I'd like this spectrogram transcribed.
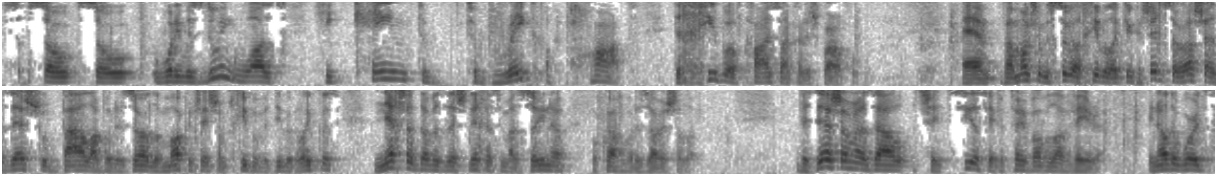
so, so what he was doing was he came to to break apart the chibur of Klal Yisrael Kadosh Baruch Hu. Um, והמוקש מסוג על חיבור אלוקים כשייך הרשע הזה שהוא בעל עבוד זר למוקר שיש שם חיבור ודיבור אלוקוס נחשב דבר זה שניכס עם הזוינה וכוח עבוד זר שלוי. וזה שומר הזל שהציע ספר תורי ובלה אבירה. In other words,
